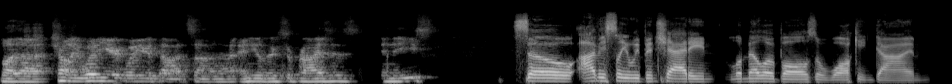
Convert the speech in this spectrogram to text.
But uh, Charlie, what are your what are your thoughts on uh, any other surprises in the East? So obviously we've been chatting. LaMelo Ball's a walking dime.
